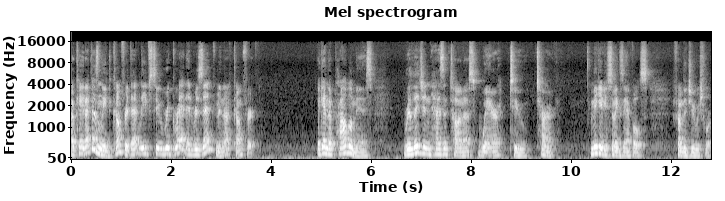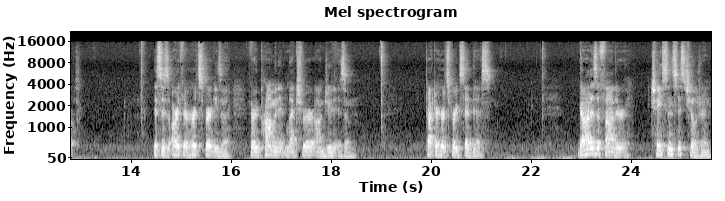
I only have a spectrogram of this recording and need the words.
Okay, that doesn't lead to comfort, that leads to regret and resentment, not comfort. Again, the problem is religion hasn't taught us where to turn. Let me give you some examples from the Jewish world. This is Arthur Hertzberg. He's a very prominent lecturer on Judaism. Dr. Hertzberg said this God as a father chastens his children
